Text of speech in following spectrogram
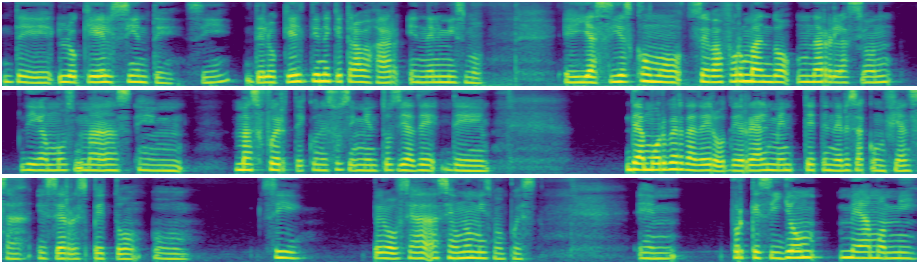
de lo que él siente, ¿sí? De lo que él tiene que trabajar en él mismo. Eh, y así es como se va formando una relación, digamos, más, em, más fuerte, con esos cimientos ya de, de, de, amor verdadero, de realmente tener esa confianza, ese respeto, sí, pero o sea, hacia uno mismo, pues. Em, porque si yo me amo a mí,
